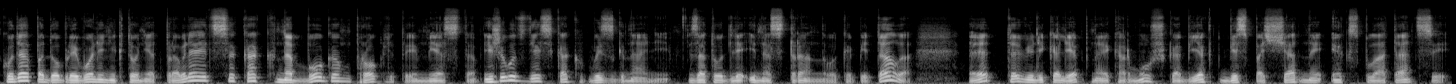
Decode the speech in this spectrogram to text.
куда по доброй воле никто не отправляется, как на богом проклятое место, и живут здесь как в изгнании. Зато для иностранного капитала это великолепная кормушка, объект беспощадной эксплуатации.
